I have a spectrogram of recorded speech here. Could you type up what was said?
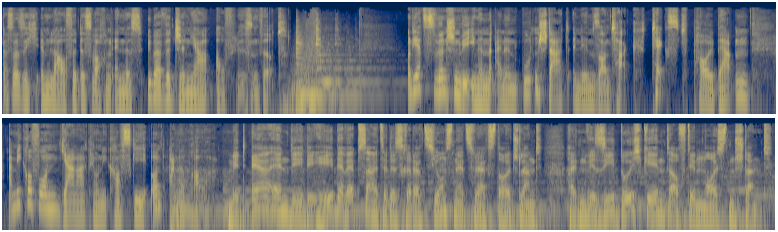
dass er sich im Laufe des Wochenendes über Virginia auflösen wird. Und jetzt wünschen wir Ihnen einen guten Start in den Sonntag. Text Paul Berten, am Mikrofon Jana Klonikowski und Anne Brauer. Mit rnd.de, der Webseite des Redaktionsnetzwerks Deutschland, halten wir Sie durchgehend auf dem neuesten Stand.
